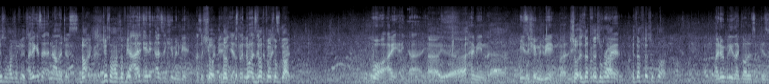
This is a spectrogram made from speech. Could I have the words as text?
Jesus has a face. I think it's an analogous no, language. Jesus has a face. Yeah, yes? in, as a human being, as a so human being, does, yes, but not as is a face divine of God? Well, I, I, I, I mean, he's a human being, but So is that face of God? Is that face of God? I don't believe that God is, is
